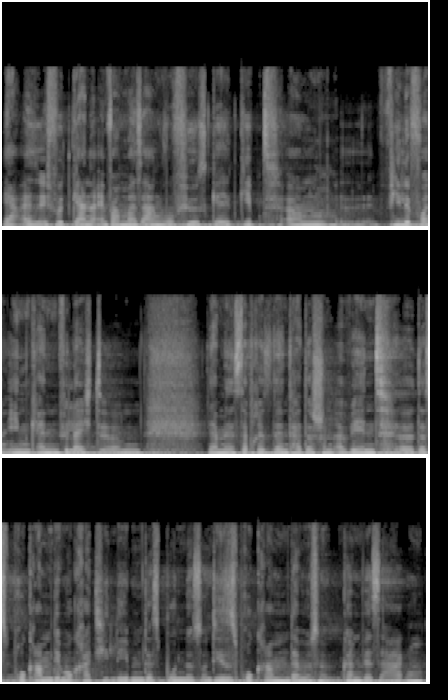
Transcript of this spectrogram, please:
Ja, also ich würde gerne einfach mal sagen, wofür es Geld gibt. Ähm, viele von Ihnen kennen vielleicht ähm, der Ministerpräsident hat das schon erwähnt, äh, das Programm Demokratie Leben des Bundes. Und dieses Programm, da müssen, können wir sagen,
